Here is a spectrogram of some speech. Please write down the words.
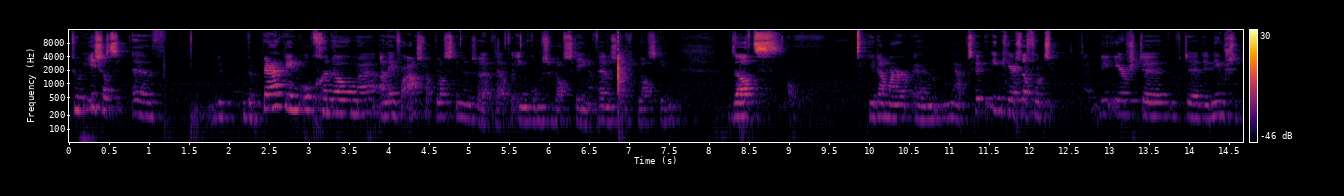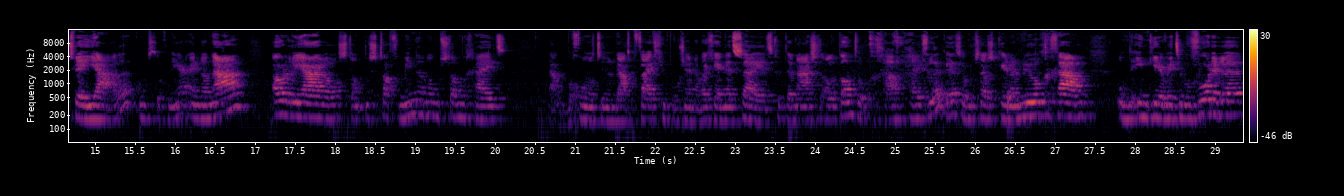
toen is dat uh, de beperking opgenomen, alleen voor aanslagbelastingen, dus wel voor inkomstenbelasting en vennootschapsbelasting, dat je dan maar um, ja, één keer geldt voor de eerste, de, de, nieuwste twee jaren, komt het op neer. En daarna, oudere jaren, was dan een strafverminderende omstandigheid. Nou, begon het inderdaad op 15%. En wat jij net zei, het, daarna is het alle kanten op gegaan eigenlijk. Hè. Zo zelfs een keer naar nul gegaan om de inkeer weer te bevorderen.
